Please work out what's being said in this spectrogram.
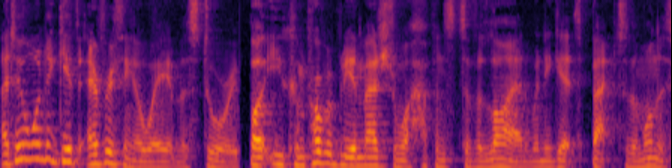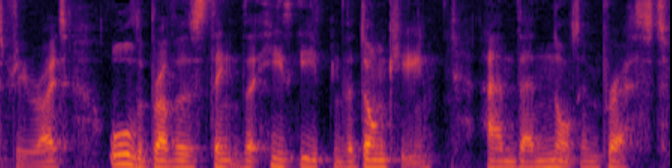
I don't want to give everything away in the story, but you can probably imagine what happens to the lion when he gets back to the monastery, right? All the brothers think that he's eaten the donkey, and they're not impressed.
